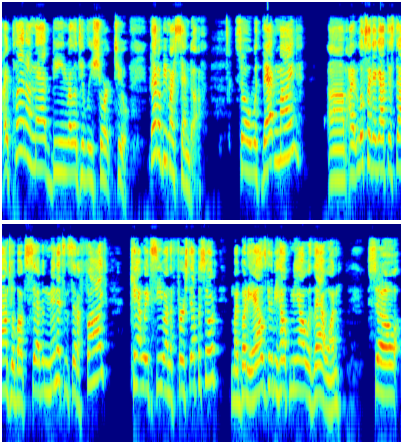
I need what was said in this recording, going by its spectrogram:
I plan on that being relatively short too. That'll be my send off. So with that in mind, um, it looks like I got this down to about seven minutes instead of five. Can't wait to see you on the first episode. My buddy Al's going to be helping me out with that one. So,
